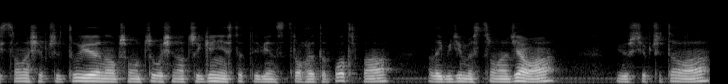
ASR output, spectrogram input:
strona się wczytuje, no przełączyło się na 3G niestety, więc trochę to potrwa, ale jak widzimy strona działa, już się wczytała.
